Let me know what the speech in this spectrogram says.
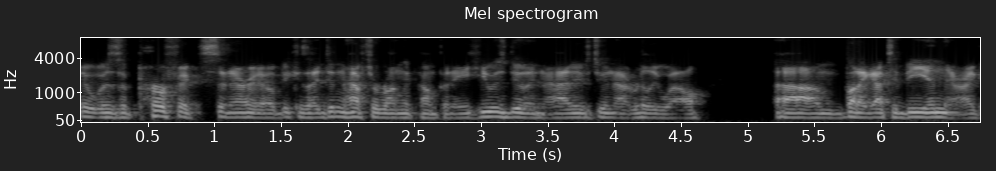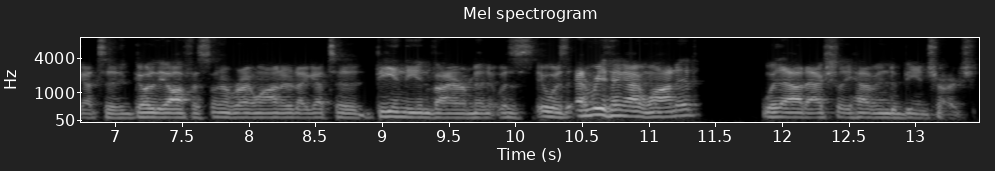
It was a perfect scenario because I didn't have to run the company. He was doing that. He was doing that really well. Um, but I got to be in there. I got to go to the office whenever I wanted. I got to be in the environment. It was it was everything I wanted without actually having to be in charge.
